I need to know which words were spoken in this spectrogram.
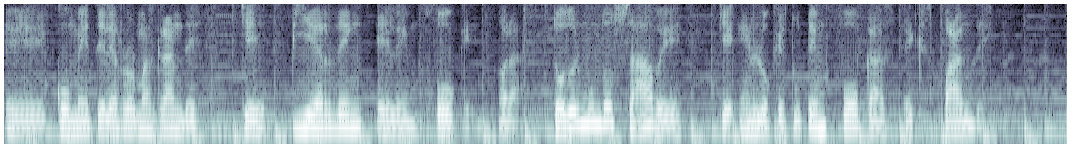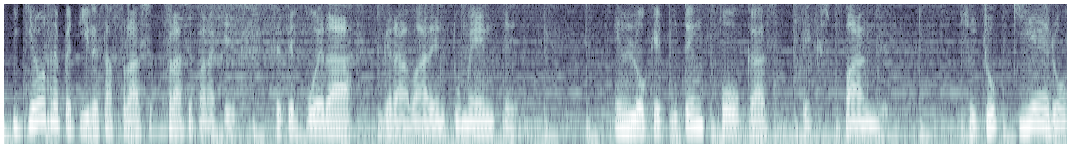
eh, comete el error más grande que pierden el enfoque. Ahora, todo el mundo sabe que en lo que tú te enfocas expande. Y quiero repetir esa frase, frase para que se te pueda grabar en tu mente. En lo que tú te enfocas expande. yo quiero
